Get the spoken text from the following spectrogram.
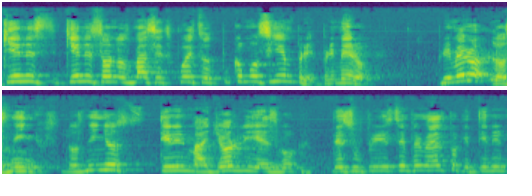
¿Quiénes, ¿Quiénes son los más expuestos? Como siempre, primero, primero los niños. Los niños tienen mayor riesgo de sufrir esta enfermedad porque tienen,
